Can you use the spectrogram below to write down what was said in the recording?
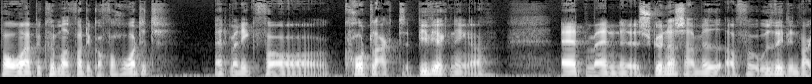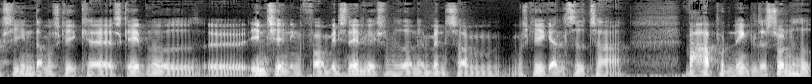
borgere er bekymrede for, at det går for hurtigt. At man ikke får kortlagt bivirkninger at man øh, skynder sig med at få udviklet en vaccine, der måske kan skabe noget øh, indtjening for medicinalvirksomhederne, men som måske ikke altid tager vare på den enkelte sundhed.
